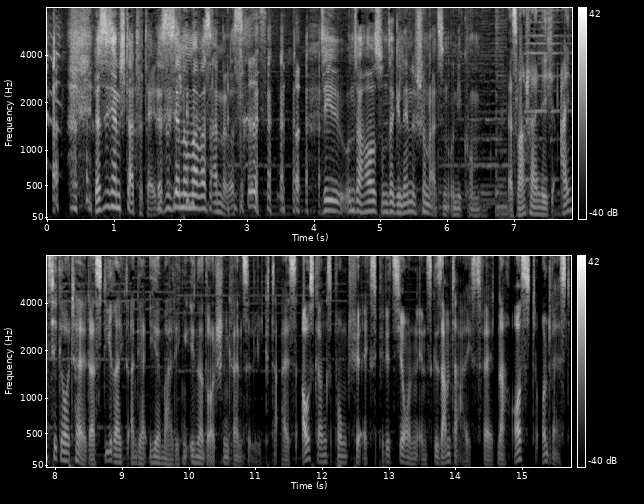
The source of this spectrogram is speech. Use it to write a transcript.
das ist ja ein Stadthotel. Das ist ja nochmal was anderes. Sie, unser Haus, unser Gelände schon als ein Unikum. Das wahrscheinlich einzige Hotel, das direkt an der ehemaligen innerdeutschen Grenze liegt, als Ausgangspunkt für Expeditionen ins gesamte Eichsfeld nach Ost und West.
